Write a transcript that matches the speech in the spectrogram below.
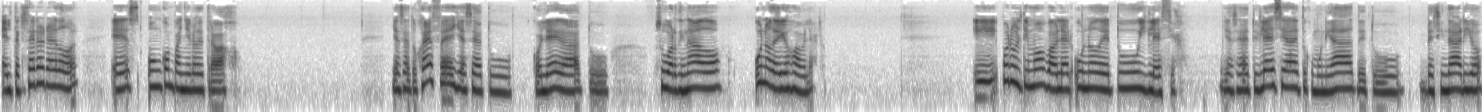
El tercer orador es un compañero de trabajo, ya sea tu jefe, ya sea tu colega, tu subordinado, uno de ellos va a hablar. Y por último va a hablar uno de tu iglesia, ya sea de tu iglesia, de tu comunidad, de tu vecindario,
